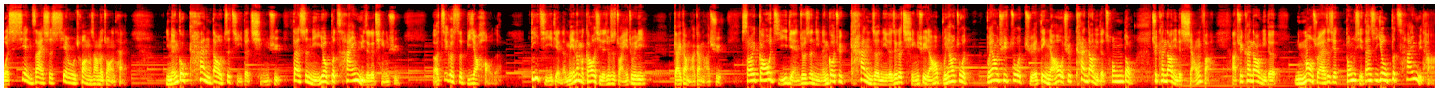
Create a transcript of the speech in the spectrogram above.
我现在是陷入创伤的状态，你能够看到自己的情绪，但是你又不参与这个情绪，呃，这个是比较好的。低级一点的，没那么高级的，就是转移注意力，该干嘛干嘛去。稍微高级一点，就是你能够去看着你的这个情绪，然后不要做，不要去做决定，然后去看到你的冲动，去看到你的想法啊，去看到你的你冒出来这些东西，但是又不参与它，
